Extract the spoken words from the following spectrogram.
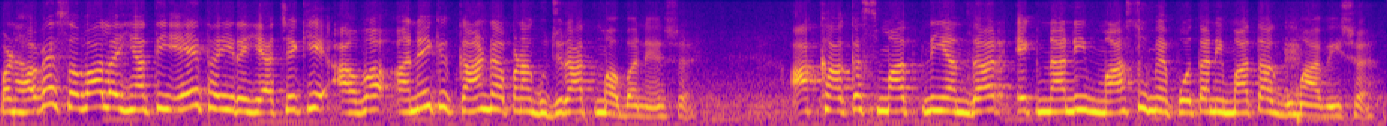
પણ હવે સવાલ અહીંયાથી એ થઈ રહ્યા છે કે આવા અનેક કાંડ આપણા ગુજરાતમાં બને છે. આખા અકસ્માતની અંદર એક નાની માસુમે પોતાની માતા ગુમાવી છે.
